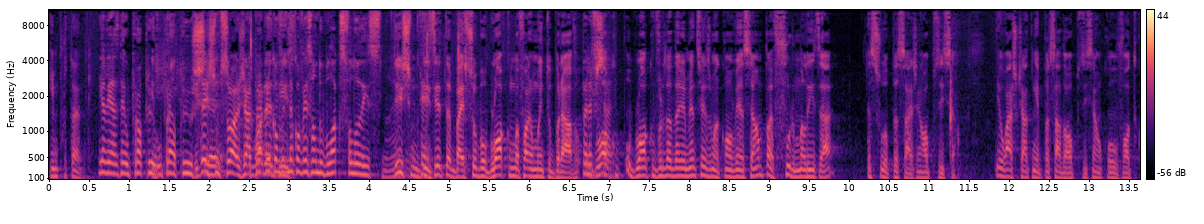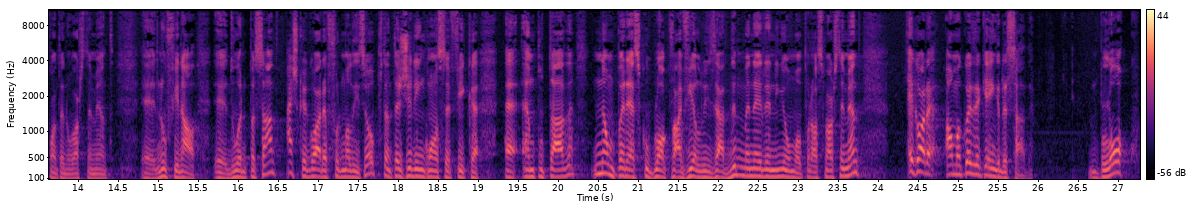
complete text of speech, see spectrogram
importante. E aliás, é o próprio. O próprio deixe-me só, já agora. Diz... Na convenção do Bloco se falou disso, não é? Deixe-me dizer também sobre o Bloco de uma forma muito brava. Para o, Bloco, o Bloco verdadeiramente fez uma convenção para formalizar a sua passagem à oposição. Eu acho que já tinha passado à oposição com o voto de conta no orçamento eh, no final eh, do ano passado. Acho que agora formalizou, portanto a geringonça fica eh, amputada. Não me parece que o Bloco vá viabilizar de maneira nenhuma o próximo orçamento. Agora, há uma coisa que é engraçada. Bloco,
